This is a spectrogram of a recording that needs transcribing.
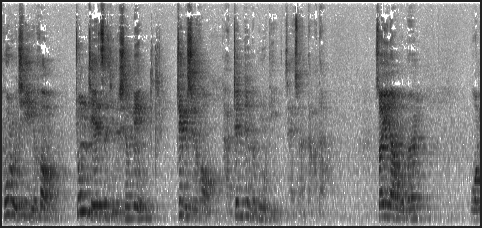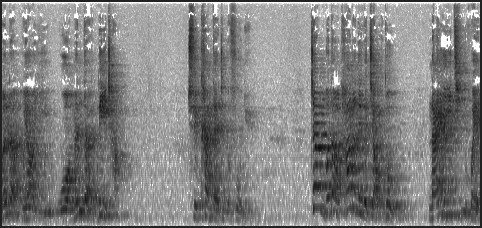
哺乳期以后，终结自己的生命，这个时候。真正的目的才算达到，所以呢，我们我们呢不要以我们的立场去看待这个妇女，站不到她的那个角度，难以体会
